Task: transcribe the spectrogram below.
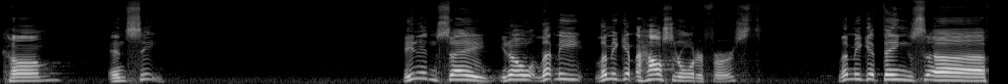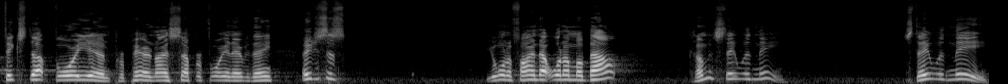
Come and see. He didn't say, you know, let me, let me get my house in order first. Let me get things uh, fixed up for you and prepare a nice supper for you and everything. He just says, You want to find out what I'm about? Come and stay with me. Stay with me.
